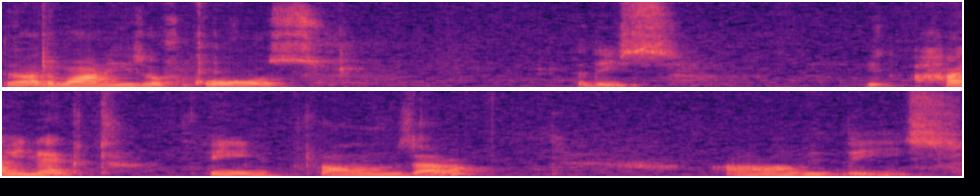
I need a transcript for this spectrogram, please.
The other one is of course this high necked thin from Zara uh, with these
